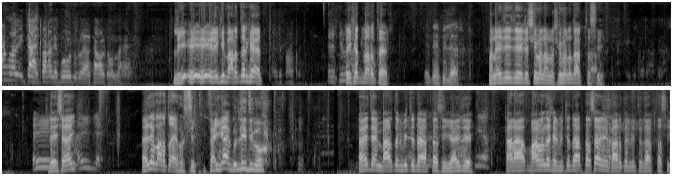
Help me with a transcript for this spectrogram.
বাঙালি চাই বাঙালি বউ টুকলা ছাগল হ্যাঁ। এটা কি ভারতের ক্ষেত এই ক্ষেত ভারতের? পিলার। মানে এই যে এটা সীমানা আমরা সীমানাতে আটতেছি দেখাই এই যে। ভারত আয় জায়গা গুলি দিব। এই যে আমি ভারতের ভিতরে আটতাছি এই যে তারা বাংলাদেশের ভিতরে আটতাছে আমি ভারতের ভিতরে আটতাছি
